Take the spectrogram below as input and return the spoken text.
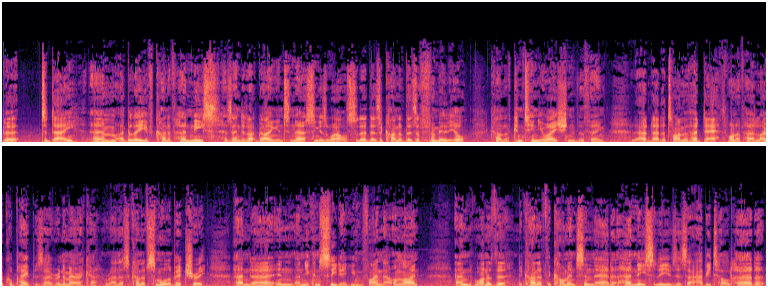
But today, um, I believe, kind of her niece has ended up going into nursing as well. So there's a kind of there's a familial kind of continuation of the thing. At, at, the time of her death, one of her local papers over in America ran a kind of small obituary, and uh, in, and you can see it, you can find that online. And one of the, the kind of the comments in there that her niece leaves is that Abbie told her that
